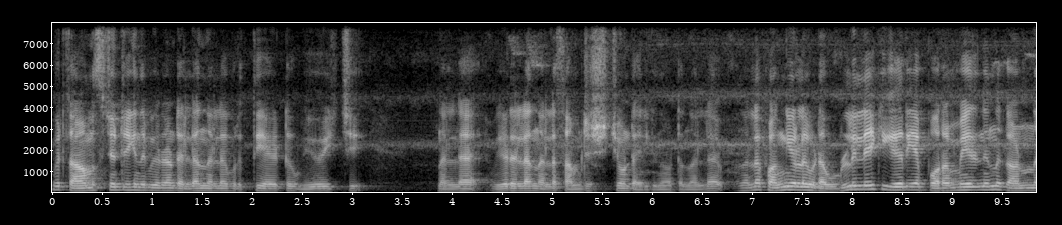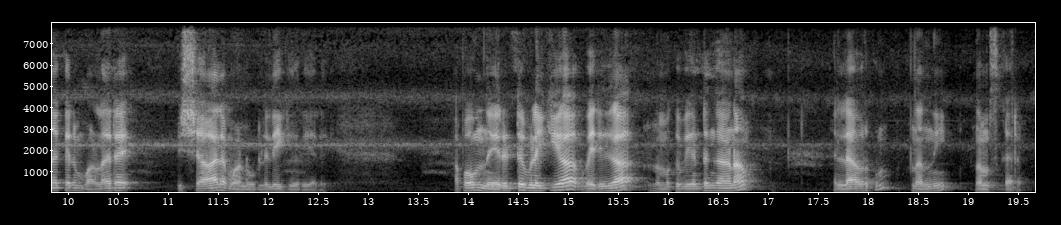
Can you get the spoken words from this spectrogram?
ഇവർ താമസിച്ചുകൊണ്ടിരിക്കുന്ന വീടുകൊണ്ട് എല്ലാം നല്ല വൃത്തിയായിട്ട് ഉപയോഗിച്ച് നല്ല വീടെല്ലാം നല്ല സംരക്ഷിച്ചുകൊണ്ടായിരിക്കുന്നു കേട്ടോ. നല്ല നല്ല ഭംഗിയുള്ള വീടാണ് ഉള്ളിലേക്ക് കയറിയ പുറമേൽ നിന്ന് കാണുന്നേക്കാളും വളരെ വിശാലമാണ് ഉള്ളിലേക്ക് കയറിയാൽ അപ്പം നേരിട്ട് വിളിക്കുക വരിക. നമുക്ക് വീണ്ടും കാണാം. എല്ലാവർക്കും നന്ദി നമസ്കാരം.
